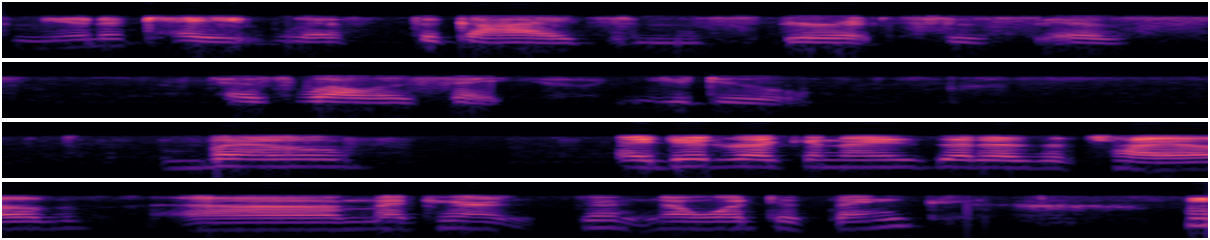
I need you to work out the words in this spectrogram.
communicate with the guides and the spirits as as as well as that you do? Well, I did recognize that as a child. Uh, my parents didn't know what to think.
